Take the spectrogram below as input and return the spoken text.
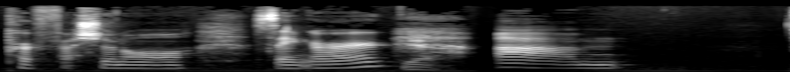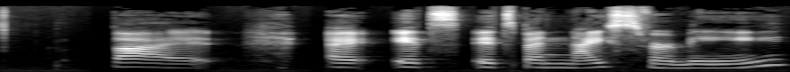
professional singer. Yeah. Um, but it's it's been nice for me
